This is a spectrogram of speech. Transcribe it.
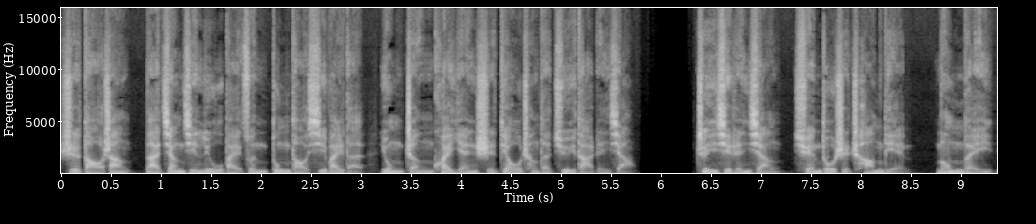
是岛上那将近六百尊东倒西歪的用整块岩石雕成的巨大人像，这些人像全都是长脸、浓眉、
